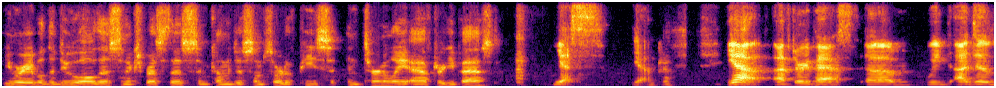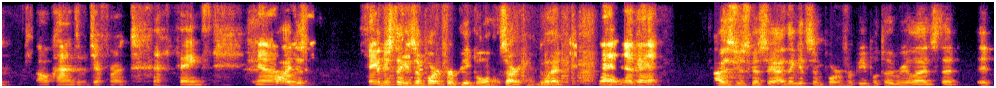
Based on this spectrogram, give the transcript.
you were able to do all this and express this and come to some sort of peace internally after he passed. Yes. Yeah. Okay. Yeah. After he passed, um, we I did all kinds of different things. You know, well, I just I just think it's important for people. Sorry, go ahead. Go ahead. No, go ahead. I was just going to say, I think it's important for people to realize that it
